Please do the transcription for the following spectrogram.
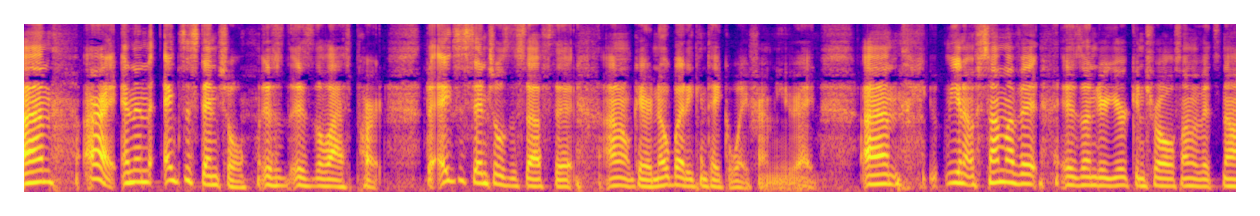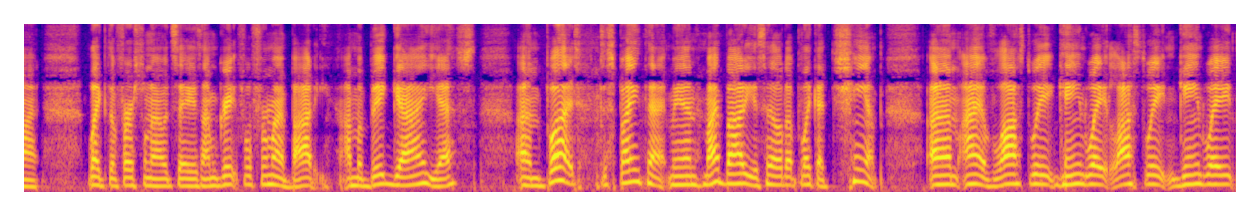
Um, all right. And then the existential is, is the last part. The existential is the stuff that I don't care. Nobody can take away from you, right? Um, you know, some of it is under your control. Some of it's not. Like the first one I would say is I'm grateful for my body. I'm a big guy. Yes. Um, but despite that, man, my body is held up like a champ. Um, I have lost weight, gained weight, lost weight, and gained weight.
